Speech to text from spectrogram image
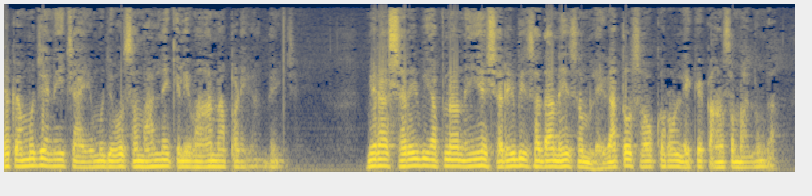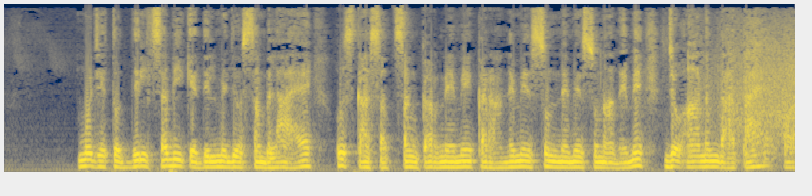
मैं कहा, मुझे नहीं चाहिए, मुझे वो संभालने के लिए वहाँ आना पड़ेगा, नहीं चाहिए। मेरा शरीर भी अपना नहीं है, शरीर भी सदा नहीं संभलेगा तो सौ करोड़ लेके कहा संभालूँगा? मुझे तो दिल, सभी के दिल में जो संभला है, उसका सत्संग करने में, कराने में, सुनने में, सुनाने में जो आनंद आता है, और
